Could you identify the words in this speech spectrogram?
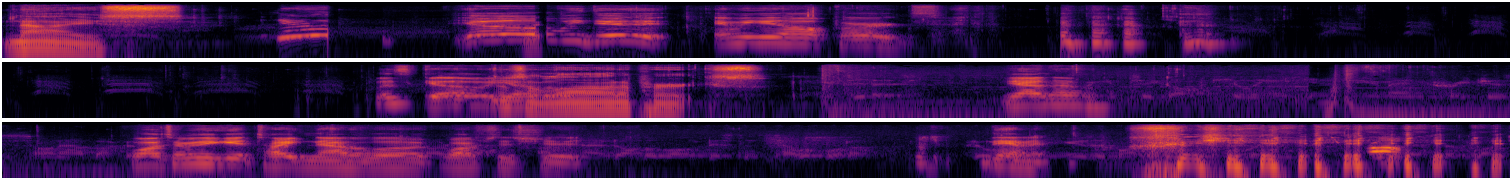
Nice. Yo, we did it! And we get all perks. Let's go, That's yo. a lot of perks. Yeah, I know. Watch, I'm gonna get Titan out of luck. Watch this shit. Damn it.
